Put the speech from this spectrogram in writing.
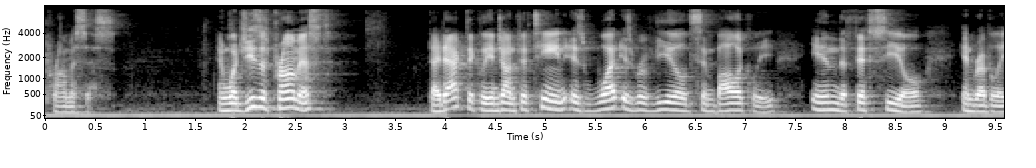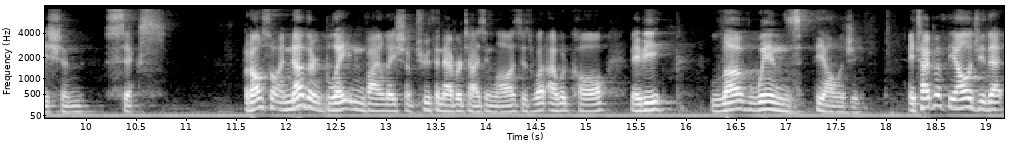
promises. And what Jesus promised didactically in John 15 is what is revealed symbolically in the fifth seal in Revelation 6. But also, another blatant violation of truth in advertising laws is what I would call maybe love wins theology. A type of theology that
